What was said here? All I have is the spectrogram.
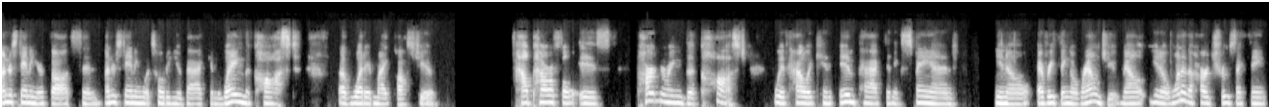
understanding your thoughts and understanding what's holding you back and weighing the cost of what it might cost you. How powerful is partnering the cost with how it can impact and expand, you know, everything around you. Now, you know, one of the hard truths I think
